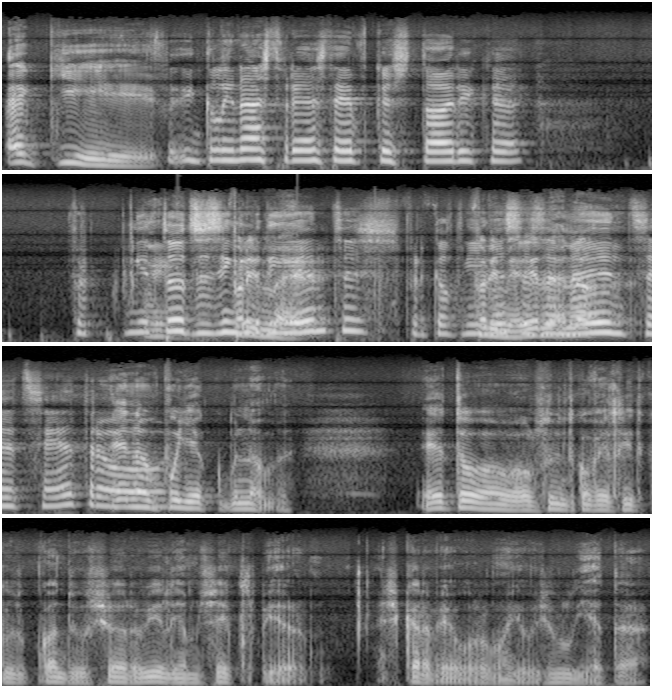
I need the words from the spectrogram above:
Aqui. Inclinaste para esta época histórica porque tinha todos os ingredientes, primeiro, porque ele tinha imensas amantes, não, etc. Eu não punha. Não, eu estou absolutamente convencido que quando o Sr. William Shakespeare escreveu o Romeo e Julieta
